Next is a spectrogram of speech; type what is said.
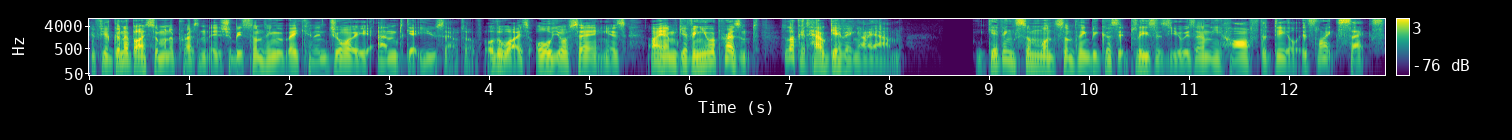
If you're going to buy someone a present, it should be something that they can enjoy and get use out of. Otherwise, all you're saying is, I am giving you a present. Look at how giving I am. Giving someone something because it pleases you is only half the deal. It's like sex.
